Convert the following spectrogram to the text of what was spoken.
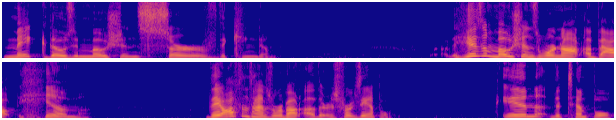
make those emotions serve the kingdom. His emotions were not about him, they oftentimes were about others. For example, in the temple,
